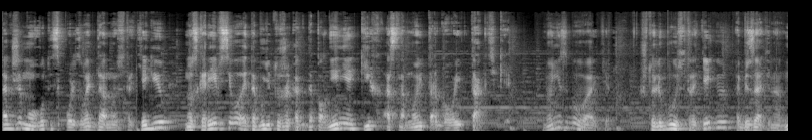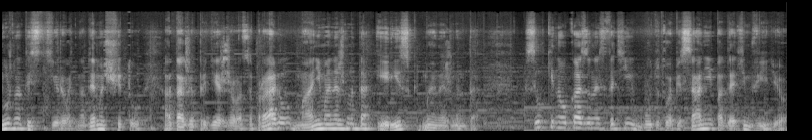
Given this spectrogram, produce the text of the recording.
также могут использовать данную стратегию, но скорее всего это будет уже как дополнение к их основной торговой тактике. Но не забывайте, что любую стратегию обязательно нужно тестировать на демо-счету, а также придерживаться правил мани-менеджмента и риск-менеджмента. Ссылки на указанные статьи будут в описании под этим видео.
